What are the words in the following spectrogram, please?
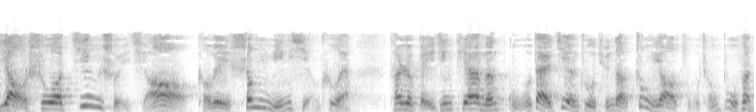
要说金水桥，可谓声名显赫呀。它是北京天安门古代建筑群的重要组成部分，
